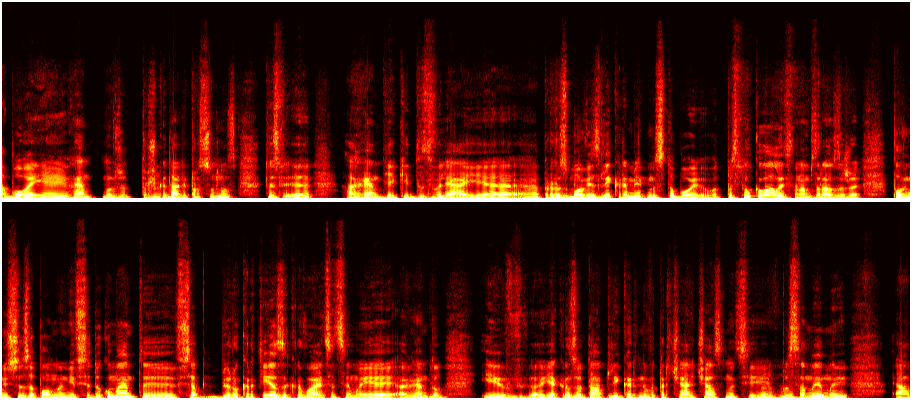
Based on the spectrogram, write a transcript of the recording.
Або AI-агент, ми вже трошки Мгм. далі просунулися. Тобто е, агент, який дозволяє е, при розмові з лікарем, як ми з тобою, от поспілкувалися, нам зразу ж повністю заповнені всі документи, вся бюрократія закривається цим AI-агентом. Мгм. І в- е, як результат лікар не витрачає час на ці Мгм. писанини, а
